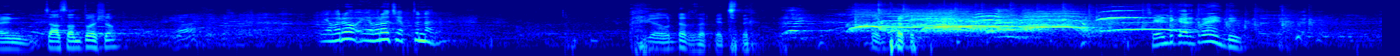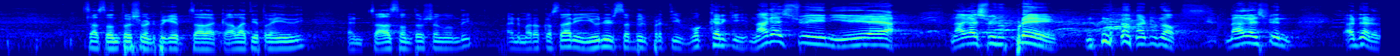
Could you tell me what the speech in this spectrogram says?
అండ్ చాలా సంతోషం. ఎవరో ఎవరో చెప్తున్నారు. ఇక ఉంటారు సార్ ఖచ్చితంగా. చైల్డ్ క్యారెక్టరా ఏంటి? చాలా సంతోషం అంటే ఇప్పటికే చాలా కాలాతీతం అయింది అండ్ చాలా సంతోషంగా ఉంది. అండ్ మరొకసారి యూనిట్ సభ్యులు ప్రతి ఒక్కరికి నాగాశ్విన్ ఏ నాగాశ్విన్ ఇప్పుడే అంటున్నాం. నాగాశ్విన్ అన్నాడు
